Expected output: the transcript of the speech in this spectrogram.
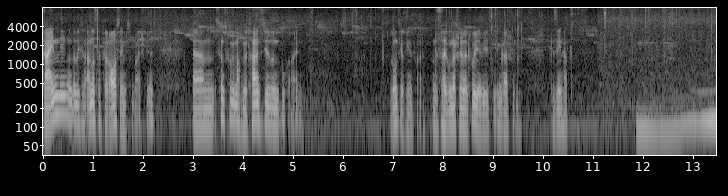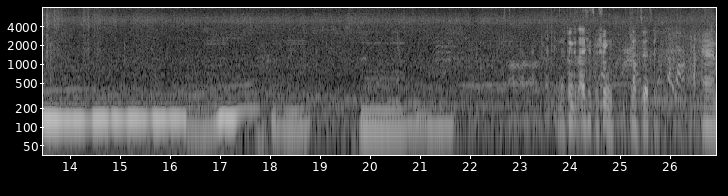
reinlegen und dann sich was anderes dafür rausnehmen zum Beispiel. Ähm, ist ganz cool gemacht. Wir tragen jetzt hier so ein Buch ein. Lohnt sich auf jeden Fall. Und es ist halt wunderschöne Natur hier, wie ihr es eben gerade schon gesehen habt. Das bringt das alles hier zum Schwingen. Noch zusätzlich. Ähm,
